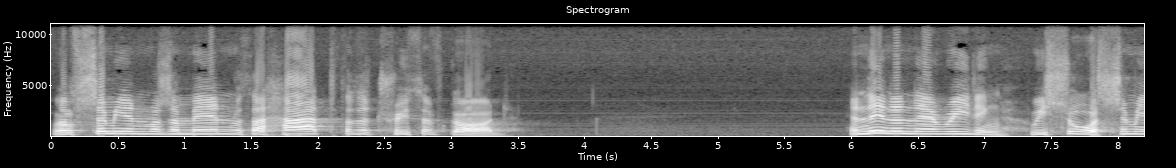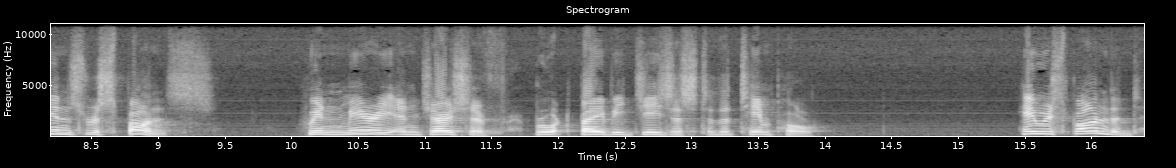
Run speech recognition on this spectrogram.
Well, Simeon was a man with a heart for the truth of God. And then in our reading, we saw Simeon's response when Mary and Joseph brought baby Jesus to the temple. He responded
